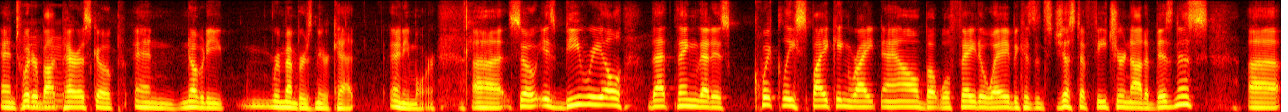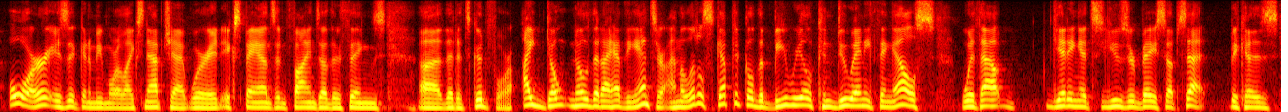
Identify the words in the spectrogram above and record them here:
and Twitter mm-hmm. bought Periscope, and nobody remembers Meerkat anymore. Uh, so is Be Real that thing that is quickly spiking right now, but will fade away because it's just a feature, not a business? Uh, or is it going to be more like Snapchat where it expands and finds other things uh, that it's good for? I don't know that I have the answer. I'm a little skeptical that Be Real can do anything else without getting its user base upset because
